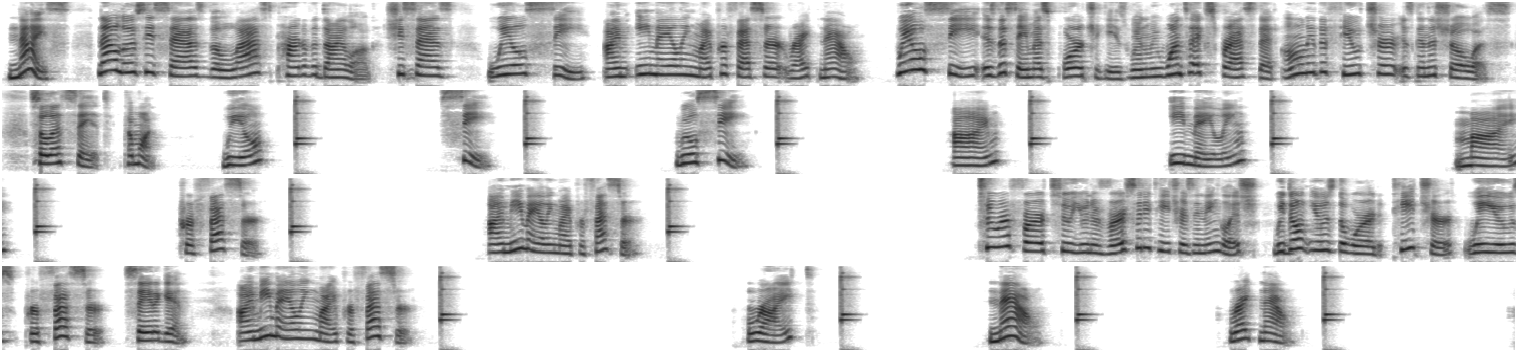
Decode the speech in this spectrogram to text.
Nice! Now Lucy says the last part of the dialogue. She says, We'll see. I'm emailing my professor right now. We'll see is the same as Portuguese when we want to express that only the future is going to show us. So let's say it. Come on. We'll see. We'll see. I'm emailing my professor. I'm emailing my professor. To refer to university teachers in English, we don't use the word teacher, we use professor. Say it again. I'm emailing my professor. Right now. Right now.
